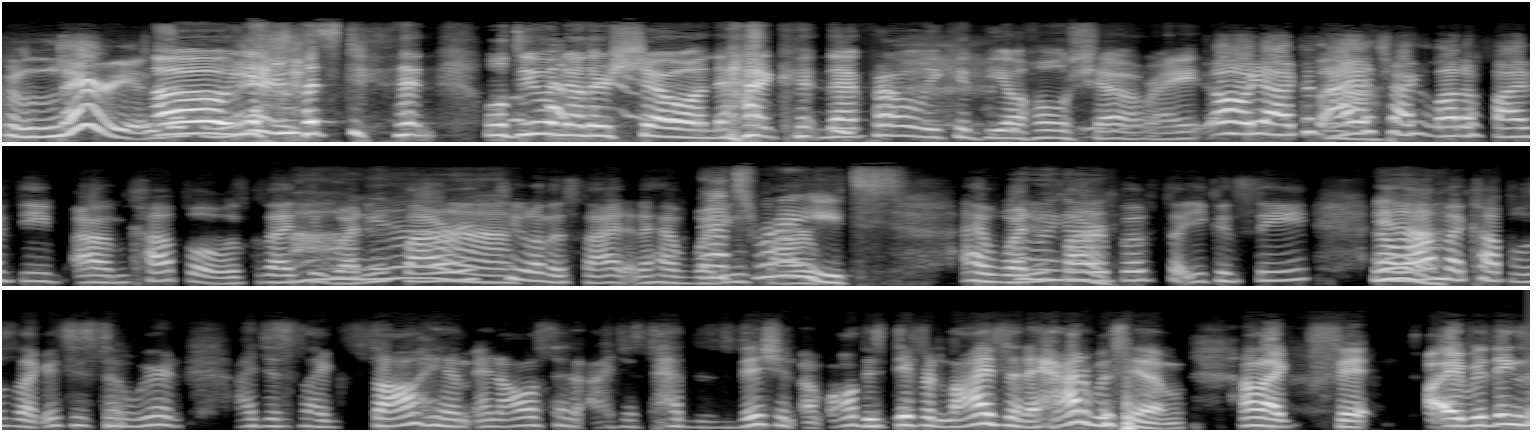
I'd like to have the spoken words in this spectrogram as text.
hilarious. That's oh hilarious. yeah, let's do that. We'll do another show on that. That probably could be a whole show, right? Oh yeah, because I attract a lot of five D um, couples because I do oh, wedding yeah. flowers too on the side, and I have wedding. That's right. I have oh wedding oh flower God. books that you can see. And yeah. a lot of my couples like it's just so weird. I just like saw him, and all of a sudden I just had this vision of all these different lives that I had with him. I'm like, fit everything's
